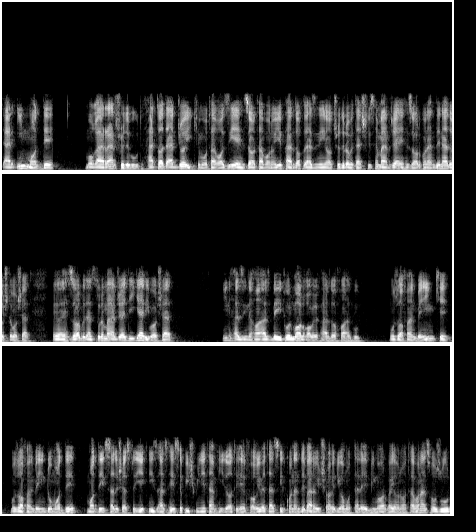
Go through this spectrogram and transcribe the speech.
در این ماده مقرر شده بود. حتی در جایی که متقاضی احضار توانایی پرداخت هزینه یاد شده را به تشخیص مرجع احضار کننده نداشته باشد یا احضار به دستور مرجع دیگری باشد. این هزینه ها از بیت المال قابل پرداخت خواهد بود. مضافن به این که مضافن به این دو ماده ماده 161 نیز از حیث پیشبینی تمهیدات ارفاقی و تسهیل کننده برای شاهد یا مطلع بیمار و یا ناتوان از حضور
